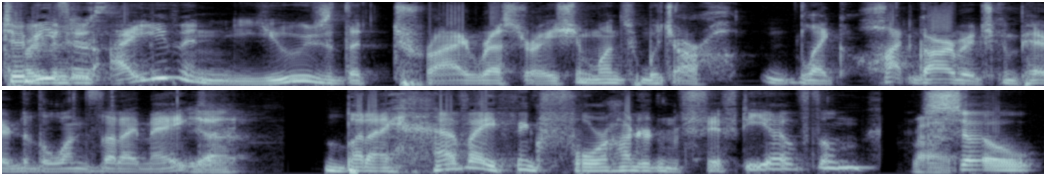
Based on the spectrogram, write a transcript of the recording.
To Or be even fair, just- I even use the tri restoration ones, which are like hot garbage compared to the ones that I make. Yeah. But I have, I think, 450 of them. Right. So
